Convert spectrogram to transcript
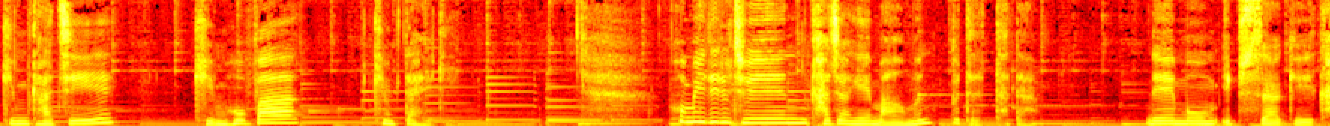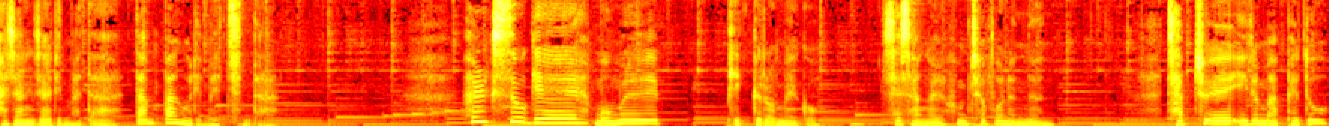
김가지, 김호박, 김딸기. 호미를 주인 가장의 마음은 뿌듯하다. 내 몸 잎사귀 가장자리마다 땀방울이 맺힌다. 흙 속에 몸을 비끄러매고 세상을 훔쳐보는 눈. 잡초의 이름 앞에도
